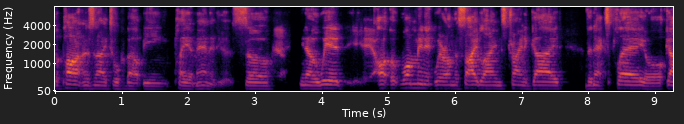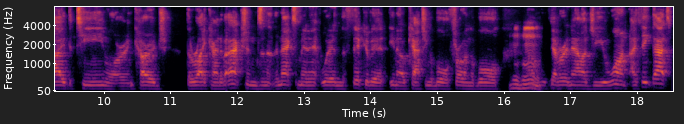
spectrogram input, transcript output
the partners and I talk about being player managers. So, you know, we're uh, one minute we're on the sidelines trying to guide the next play or guide the team or encourage the right kind of actions. And at the next minute, we're in the thick of it, you know, catching a ball, throwing a ball, mm-hmm. um, whichever analogy you want. I think that's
